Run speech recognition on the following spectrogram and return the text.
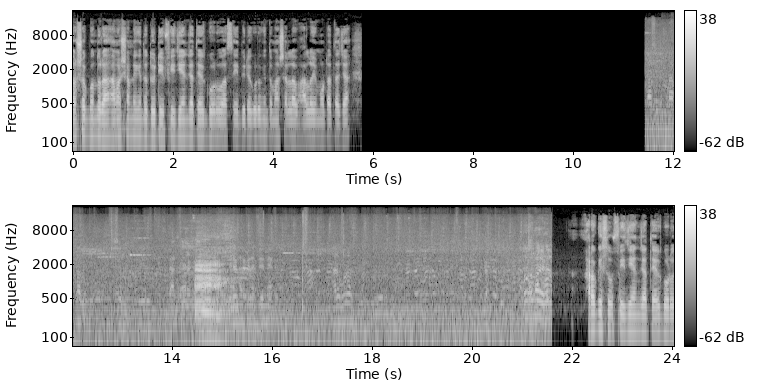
দর্শক বন্ধুরা, আমার সামনে কিন্তু দুইটি ফিজিয়ান জাতের গরু আছে। এই দুইটা গরু কিন্তু মাসাল্লাহ ভালোই মোটা তাজা। কিছু ফিজিয়ান জাতের গরু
